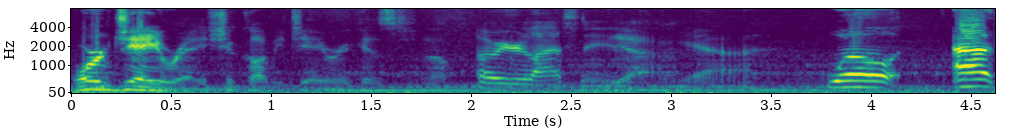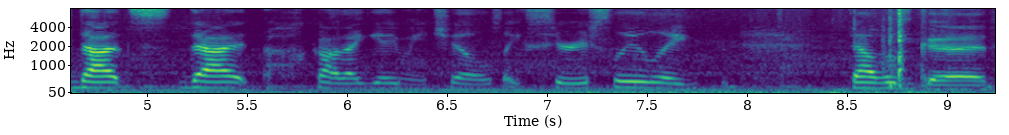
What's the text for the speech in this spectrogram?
or J Ray. She'll call me J Ray because you know. Oh, your last name. Yeah. Yeah. Well, at, that's that. Oh God, that gave me chills. Like seriously, like that was good.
